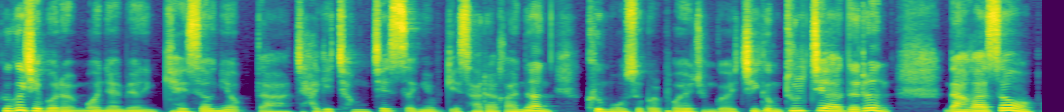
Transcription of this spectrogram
그것이 뭐냐면 개성이 없다. 자기 정체성이 없게 살아가는 그 모습을 보여준 거예요. 지금 둘째 아들은 나가서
